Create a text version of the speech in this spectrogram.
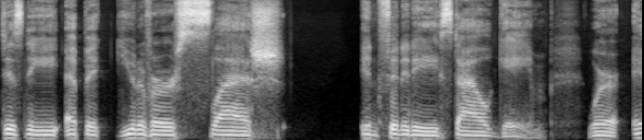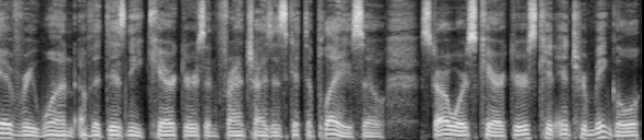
Disney Epic Universe slash Infinity style game where every one of the Disney characters and franchises get to play. So Star Wars characters can intermingle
